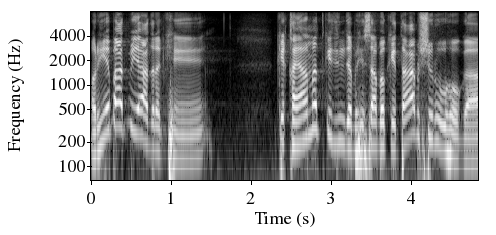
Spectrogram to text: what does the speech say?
और ये बात भी याद रखें कि क़यामत के दिन जब हिसाब किताब शुरू होगा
